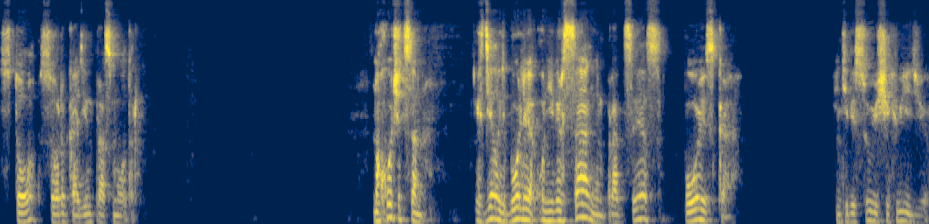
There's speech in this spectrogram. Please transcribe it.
141 просмотр. Но хочется сделать более универсальным процесс поиска интересующих видео,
